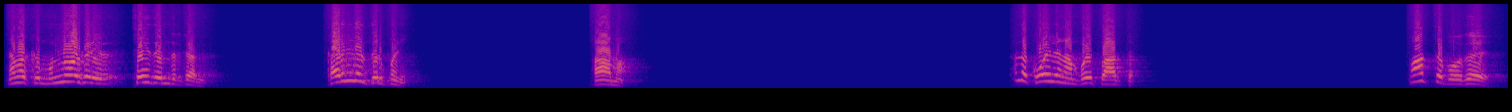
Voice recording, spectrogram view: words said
நமக்கு முன்னோர்கள் செய்திருந்திருக்காங்க. செய்து கருங்கல் திருப்பணி. ஆமா. அந்த கோயிலை நான் போய் பார்த்தேன். பார்த்தபோது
